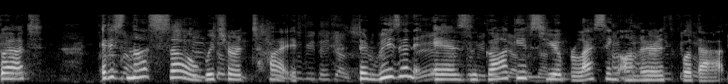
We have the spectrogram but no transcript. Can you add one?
But it is not so with your tithe. The reason is God gives you blessing on earth for that.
